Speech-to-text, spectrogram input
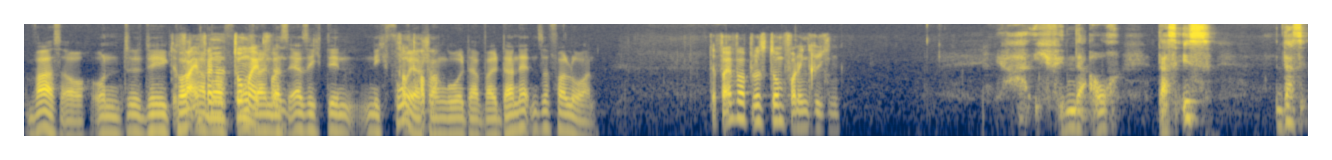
War es auch. Und äh, die das konnten aber auch froh sein, dass er sich den nicht vorher schon geholt hat, weil dann hätten sie verloren. Der war einfach bloß dumm von den Griechen. Ja, ich finde auch, das ist, das,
